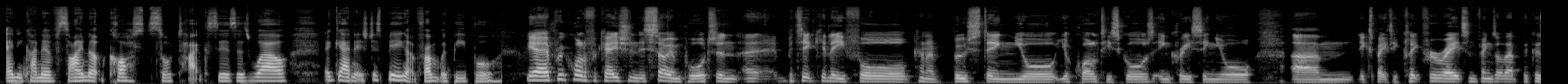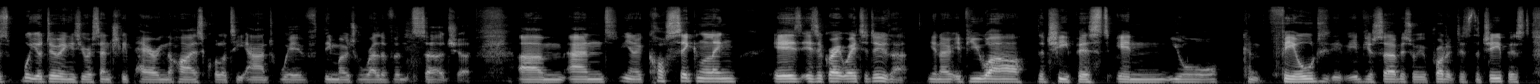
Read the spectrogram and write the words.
any kind of sign up costs or taxes as well. Again, it's just being upfront with people. Yeah, pre qualification is so important, uh, particularly for kind of boosting your your quality scores, increasing your um, expected click through rates and things like that. Because what you're doing is you're essentially pairing the highest quality ad with the most relevant searcher, um, and you know cost signaling is is a great way to do that. You know, if you are the cheapest in your field if your service or your product is the cheapest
